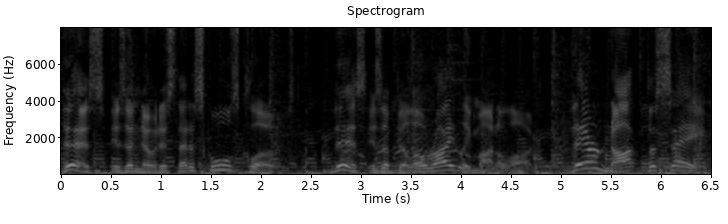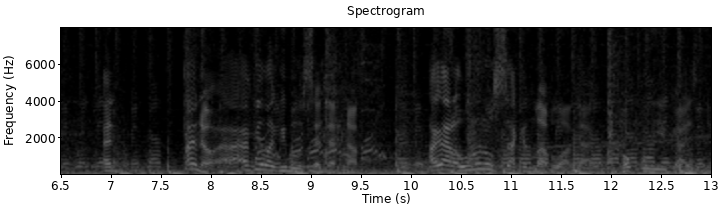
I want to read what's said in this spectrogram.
this is a notice that a school's closed. This is a Bill O'Reilly monologue. They're not the same. And I know, I feel like people have said that enough. I got a little second level on that. Hopefully you guys do.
